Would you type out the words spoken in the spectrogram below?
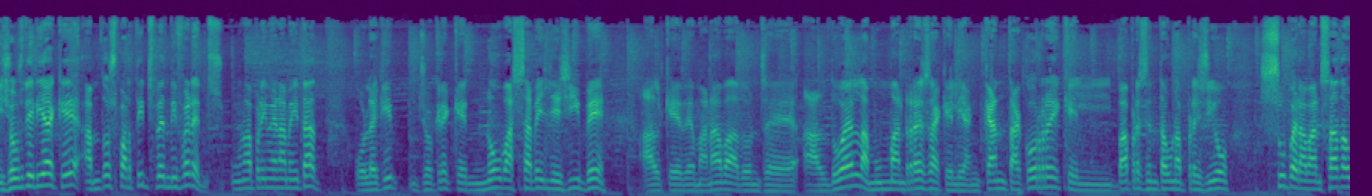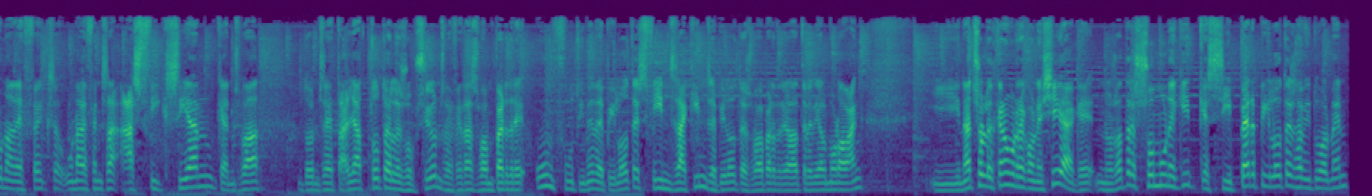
i jo us diria que amb dos partits ben diferents. Una primera meitat on l'equip jo crec que no va saber llegir bé el que demanava doncs, eh, el duel, amb un Manresa que li encanta córrer, que li va presentar una pressió super avançada, una defensa, una defensa asfixiant que ens va doncs, eh, tallar totes les opcions. De fet, es van perdre un fotimer de pilotes, fins a 15 pilotes va perdre l'altre dia el Morabanc, i Nacho Lezcano ho reconeixia, que nosaltres som un equip que si perd pilotes habitualment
